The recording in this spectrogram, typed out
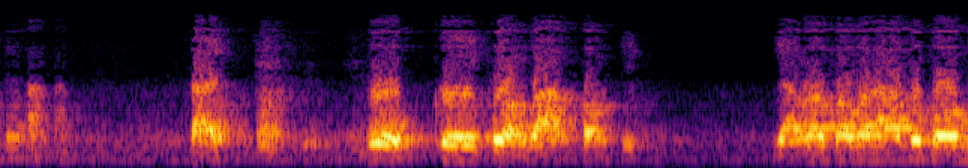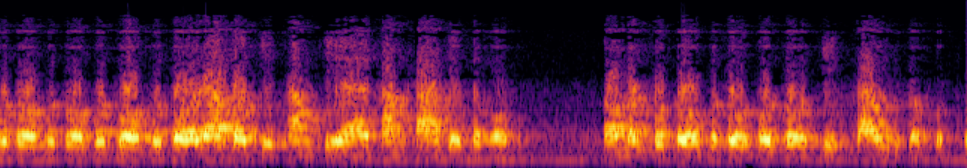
ใช่ไหมครับใช่วูบคือช่วงว่างของจิต อย่างเราภาวนาพุทโธพุทโธพุทโธพุทโธพุทโธแล้วพอจิตทำเสียทำท่าจะสงบพอมันพุทโธพุทโธพุทโธจิตเข้าอยู่กับพุทโธ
